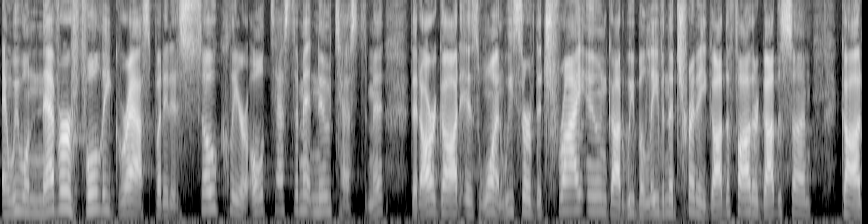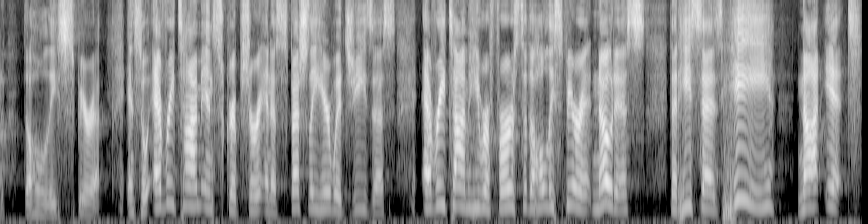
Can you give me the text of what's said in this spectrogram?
and we will never fully grasp, but it is so clear, Old Testament, New Testament, that our God is one. We serve the triune God. We believe in the Trinity God the Father, God the Son, God the Holy Spirit. And so every time in Scripture, and especially here with Jesus, every time he refers to the Holy Spirit, notice that he says, He, not it.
